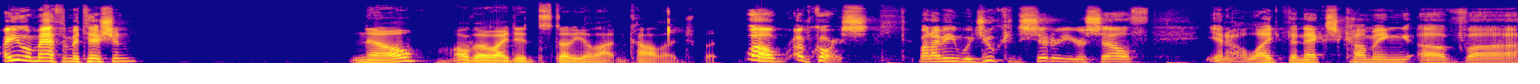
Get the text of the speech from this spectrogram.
are you a mathematician? No, although I did study a lot in college, but Well, of course. But I mean, would you consider yourself, you know, like the next coming of uh,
